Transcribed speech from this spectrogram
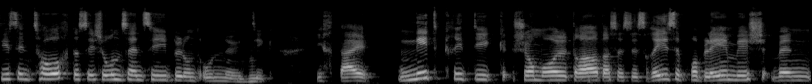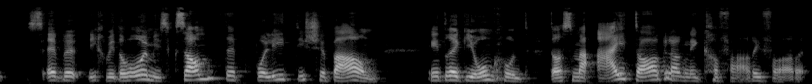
Die sind hoch, das ist unsensibel und unnötig. Mhm. Ich teile nicht Kritik schon mal daran, dass es ein Riesenproblem ist, wenn eben, ich wiederhole, mein gesamte politische Bahn in die Region kommt, dass man einen Tag lang nicht Ferrari fahren kann.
